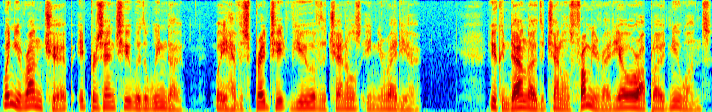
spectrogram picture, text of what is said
When you run Chirp, it presents you with a window where you have a spreadsheet view of the channels in your radio. You can download the channels from your radio or upload new ones.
